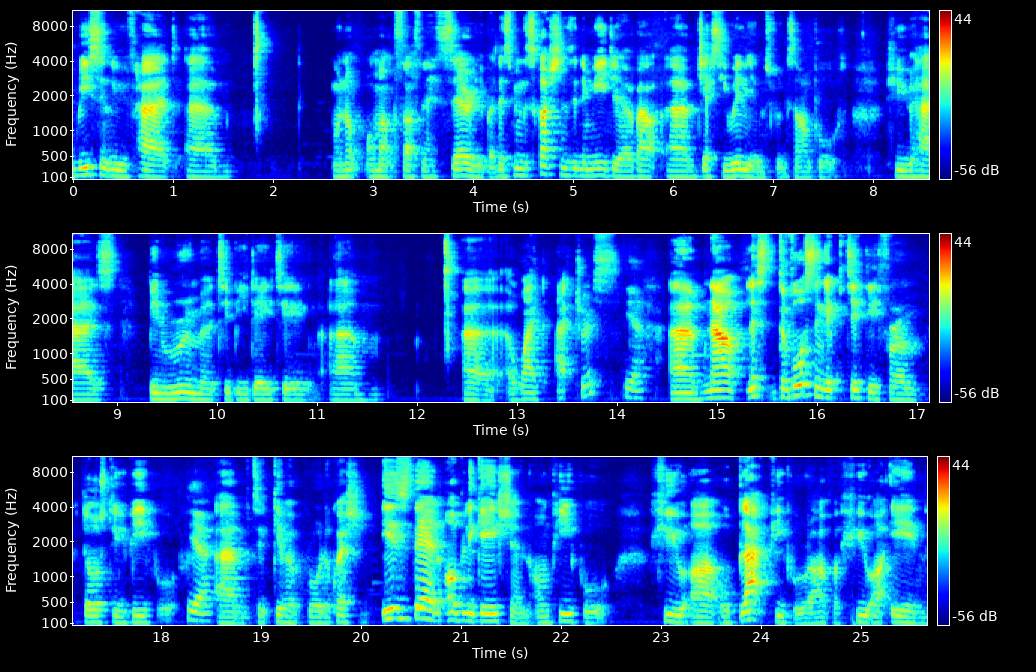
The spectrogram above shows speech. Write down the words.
recently we've had, um, well, not amongst us necessarily, but there's been discussions in the media about um, Jesse Williams, for example, who has been rumored to be dating. Um, uh, a white actress. Yeah. Um, now, let's divorcing it particularly from those two people Yeah. um, to give a broader question. Is there an obligation on people who are, or black people rather, who are in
